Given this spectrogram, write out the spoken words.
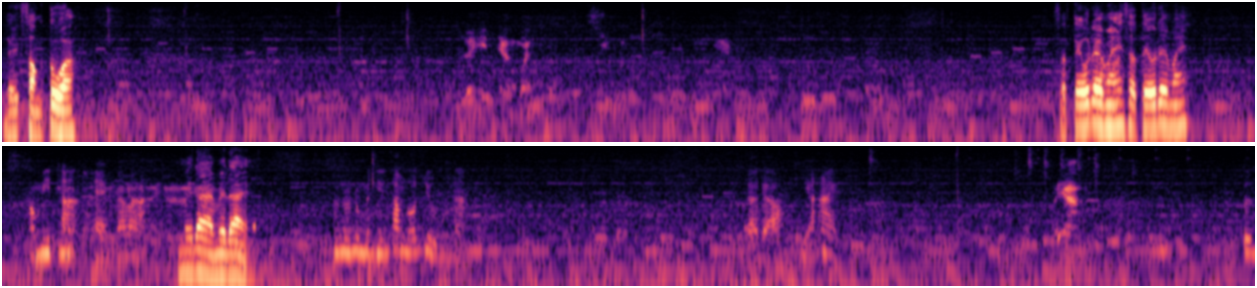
เหลืออีกสองตัว เลยเห็นอย่างวันคิวสเตลได้ไหมสเตลได้ไหมเอามีดทางแทงได้ป่ะไม่ได้ไม่ได้ ดูนู่นนู่นมันยืนทำรถอยู่นู่นน่ะเดี๋ยวเดี๋ยวเคลียร์ให้ พยายามปึ้ง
